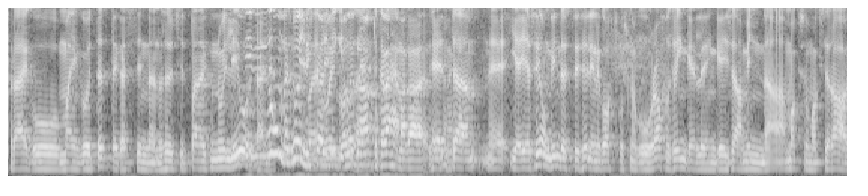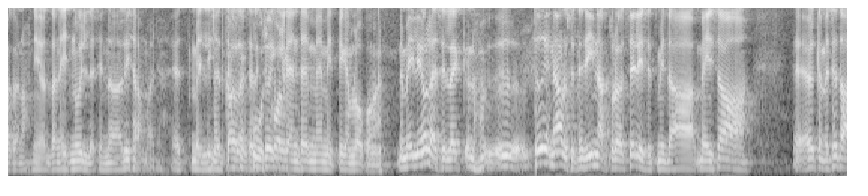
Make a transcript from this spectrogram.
praegu ma ei kujuta ette, kas sinna, no sa ütlesid, paned nulli juurde. umbes null vist oli mingi, võib-olla natuke vähem, aga. et äh, ja, ja see on kindlasti selline koht, kus nagu Rahvusringhääling ei saa minna maksumaksja rahaga noh, nii-öelda neid nulle sinna lisama, on ju, et meil lihtsalt. kuus kolmkümmend MM-id pigem loobume. no meil ei ole selle, noh, tõenäoliselt need hinnad tulevad sellised, mida me ei saa ütleme seda,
